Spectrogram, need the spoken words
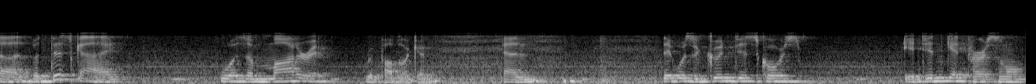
Uh, but this guy was a moderate Republican, and it was a good discourse. It didn't get personal.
